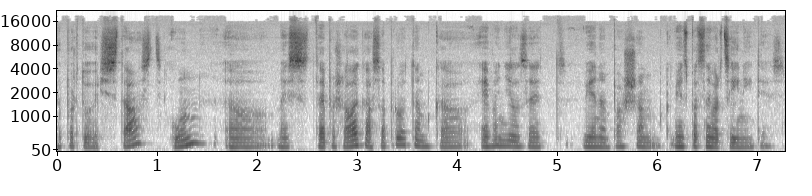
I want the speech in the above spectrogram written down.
jo par to ir stāsts. Un uh, mēs tajā pašā laikā saprotam, ka evanģelizēt vienam pašam, viens pats nevar cīnīties.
